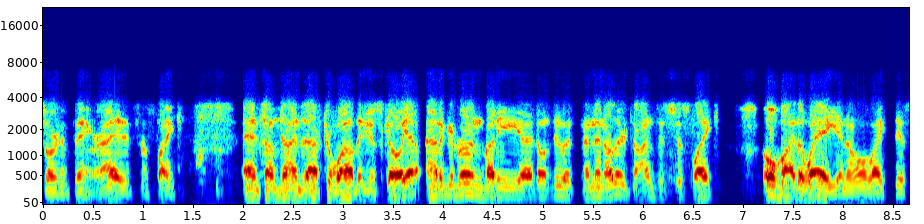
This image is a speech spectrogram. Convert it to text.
sort of thing, right? It's just like, and sometimes after a while they just go, "Yep, had a good run, buddy. Uh, don't do it." And then other times it's just like, "Oh, by the way, you know, like this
